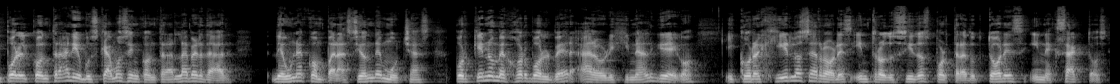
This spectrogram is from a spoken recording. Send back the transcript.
por el contrario buscamos encontrar la verdad de una comparación de muchas, ¿por qué no mejor volver al original griego y corregir los errores introducidos por traductores inexactos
